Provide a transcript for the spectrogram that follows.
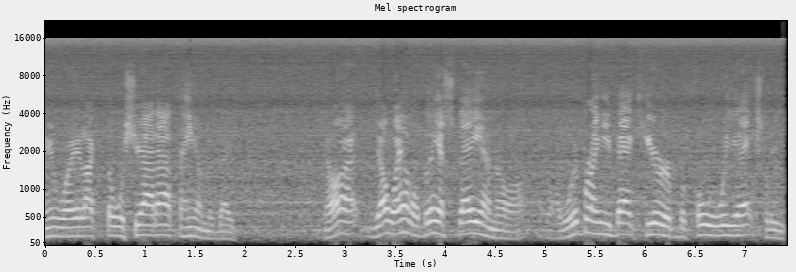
anyway, I'd like to throw a shout out to him today. All right, y'all have a blessed day, and uh, we'll bring you back here before we actually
